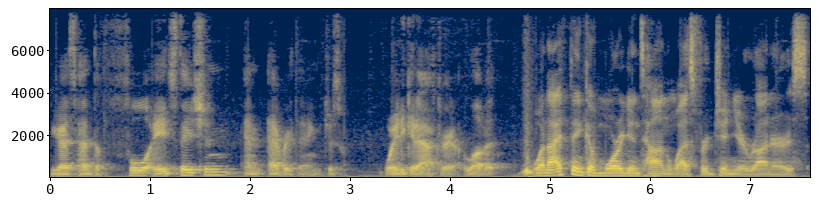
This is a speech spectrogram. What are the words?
You guys had the full aid station and everything. Just way to get after it. I love it. When I think of Morgantown, West Virginia runners,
